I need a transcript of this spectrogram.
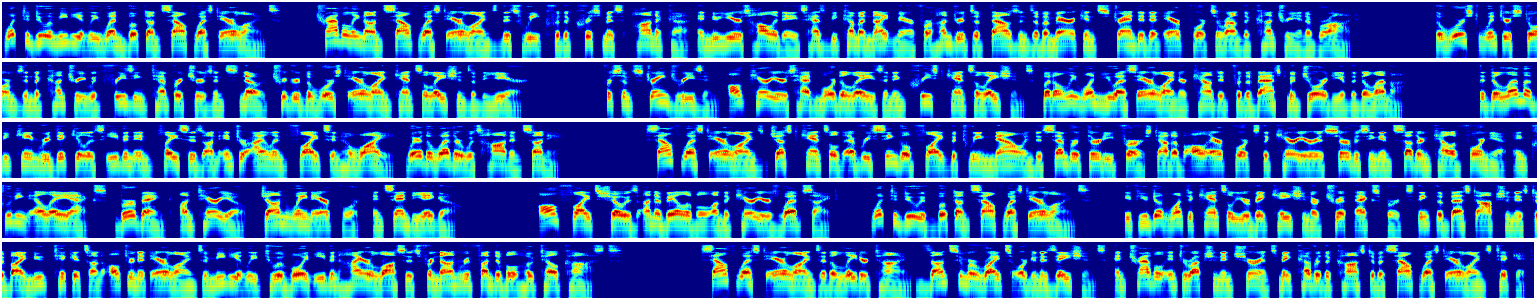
What to do immediately when booked on Southwest Airlines. Traveling on Southwest Airlines this week for the Christmas, Hanukkah, and New Year's holidays has become a nightmare for hundreds of thousands of Americans stranded at airports around the country and abroad. The worst winter storms in the country with freezing temperatures and snow triggered the worst airline cancellations of the year. For some strange reason, all carriers had more delays and increased cancellations, but only one U.S. airliner counted for the vast majority of the dilemma. The dilemma became ridiculous even in places on inter-island flights in Hawaii, where the weather was hot and sunny. Southwest Airlines just canceled every single flight between now and December 31 out of all airports the carrier is servicing in Southern California, including LAX, Burbank, Ontario, John Wayne Airport, and San Diego. All flights show is unavailable on the carrier's website. What to do if booked on Southwest Airlines? If you don't want to cancel your vacation or trip experts think the best option is to buy new tickets on alternate airlines immediately to avoid even higher losses for non-refundable hotel costs. Southwest Airlines at a later time, consumer rights organizations, and travel interruption insurance may cover the cost of a Southwest Airlines ticket.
